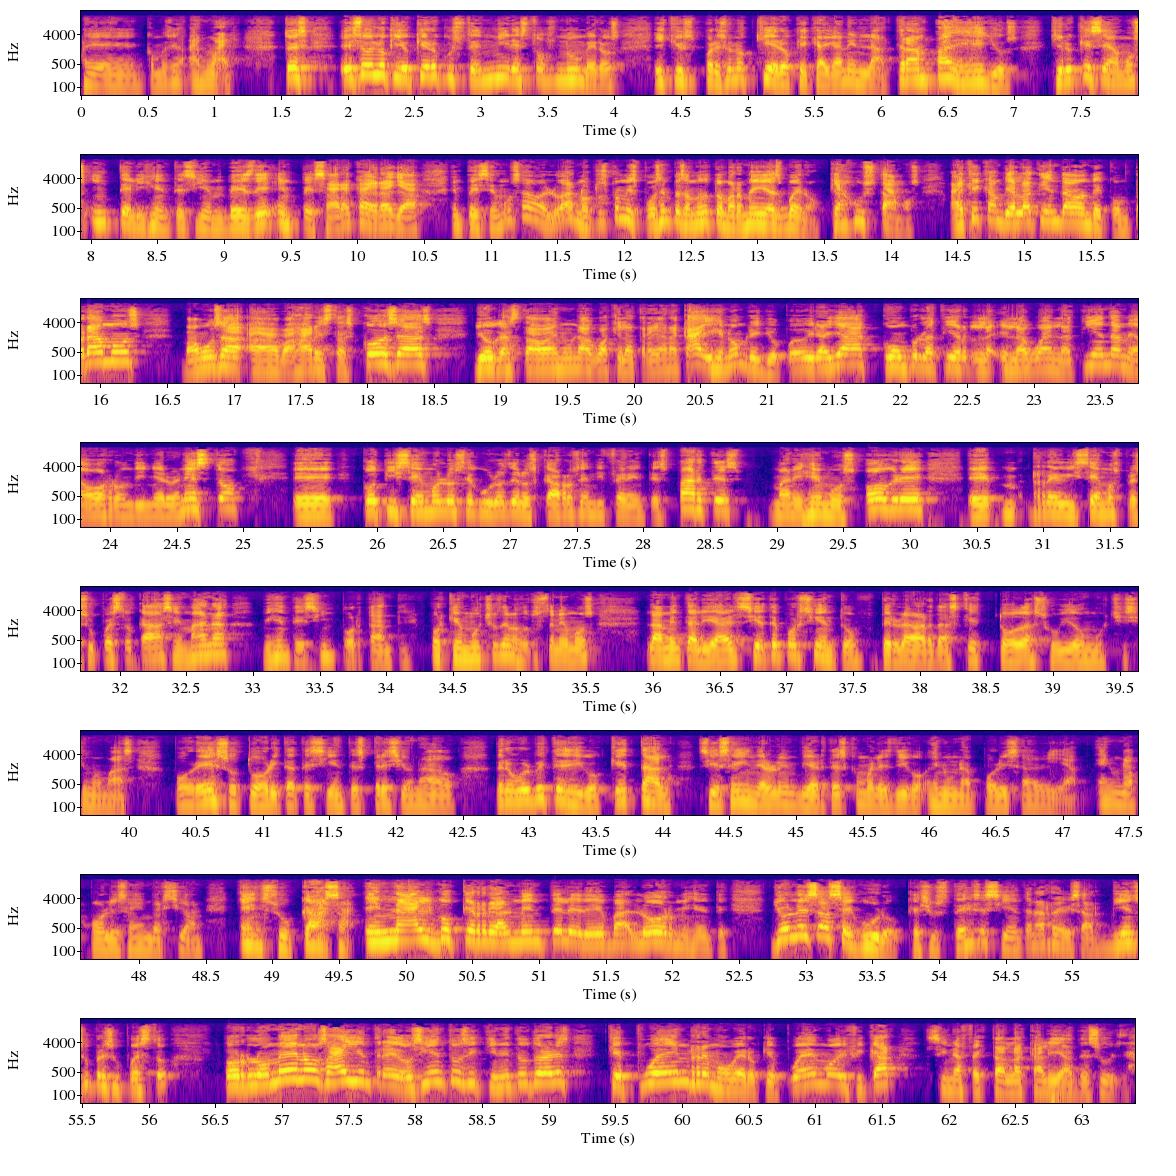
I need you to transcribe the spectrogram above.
eh, ¿cómo se llama? Anual. Entonces, eso es lo que yo quiero que usted mire estos números y que por eso no quiero que caigan en la trampa de ellos. Quiero que seamos inteligentes y en vez de empezar a caer allá, empecemos a evaluar. Nosotros con mi esposa empezamos a tomar medidas. Bueno, ¿qué ajustamos? Hay que cambiar la tienda donde compramos, vamos a, bajar estas cosas. Yo gastaba en un agua que la traían acá. Dije, no, hombre, yo puedo ir allá, compro la tierra, el agua en la tienda, me ahorro un dinero en esto. Eh, coticemos los seguros de los carros en diferentes partes manejemos OGRE, eh, revisemos presupuesto cada semana. Mi gente, es importante porque muchos de nosotros tenemos la mentalidad del 7%, pero la verdad es que todo ha subido muchísimo más. Por eso tú ahorita te sientes presionado. Pero vuelvo y te digo, ¿qué tal si ese dinero lo inviertes, como les digo, en una póliza de vida, en una póliza de inversión, en su casa, en algo que realmente le dé valor, mi gente? Yo les aseguro que si ustedes se sienten a revisar bien su presupuesto, por lo menos hay entre 200 y 500 dólares que pueden remover o que pueden modificar sin afectar la calidad de su vida.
